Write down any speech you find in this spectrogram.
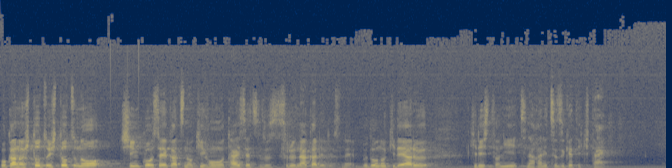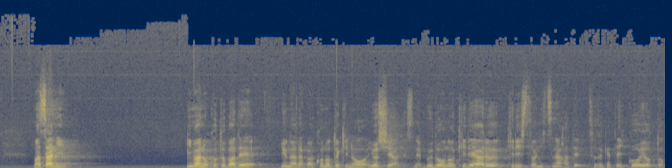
他の一つ一つの信仰生活の基本を大切にする中でですねブドウの木であるキリストにつながり続けていきたい。まさに今の言葉で言うならばこの時のヨシアはですねブドウの木であるキリストにつながって続けていこうよと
